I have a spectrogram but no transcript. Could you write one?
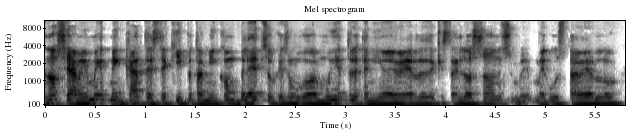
no sé, a mí me, me, encanta este equipo, también con Bledsoe, que es un jugador muy entretenido de ver desde que está en los Suns, me, me gusta verlo.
